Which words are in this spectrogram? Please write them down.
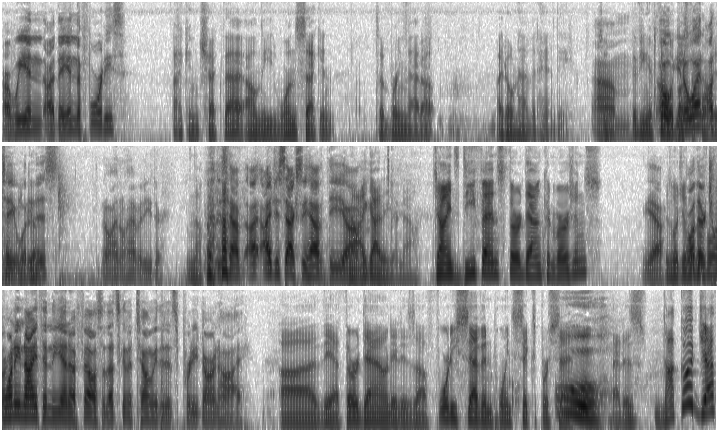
Are we in? Are they in the 40s? I can check that. I'll need one second to bring that up. I don't have it handy. So Um, if you can oh, you know what? I'll tell you what be it good. is. No, I don't have it either. No. I just have. I, I just actually have the. Um, No, I got it here now. Giants defense third down conversions. Yeah. Is what you're well, they're for? 29th in the NFL, so that's going to tell me that it's pretty darn high. Uh, yeah, third down it is uh, forty-seven point six percent. Ooh. That is not good, Jeff.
